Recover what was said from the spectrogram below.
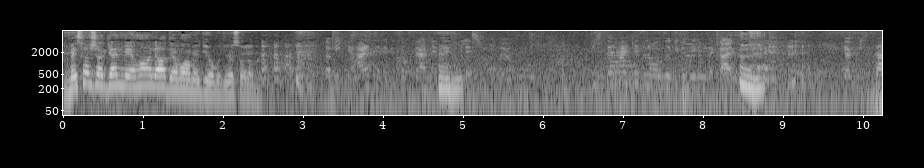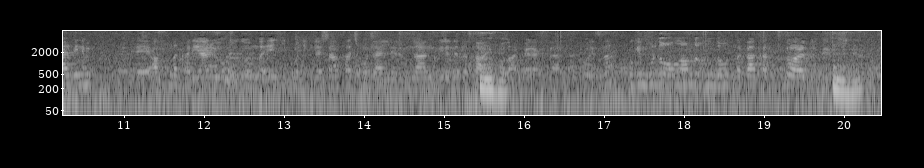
Mesajlar gelmeye hala devam ediyor mu diye soralım. Tabii ki her sene bir sosyal medya etkileşimi oluyor. Bihter herkesin olduğu gibi benim de kalbimde. ya Bihter benim e, aslında kariyer yolculuğumda en ikonikleşen saç modellerimden birine de sahip olan karakter. O yüzden bugün burada olmamda onun da mutlaka katkısı vardır diye düşünüyorum.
